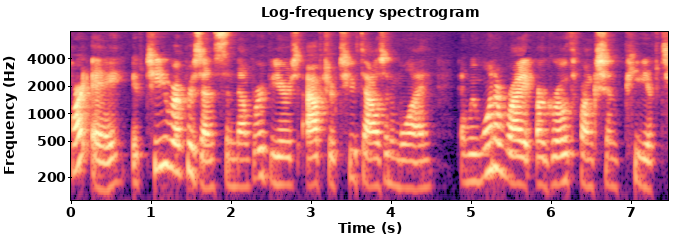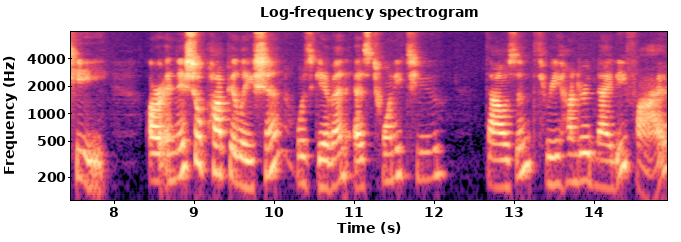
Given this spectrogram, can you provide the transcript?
part A, if t represents the number of years after 2001 and we want to write our growth function p of t, our initial population was given as 22,395.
